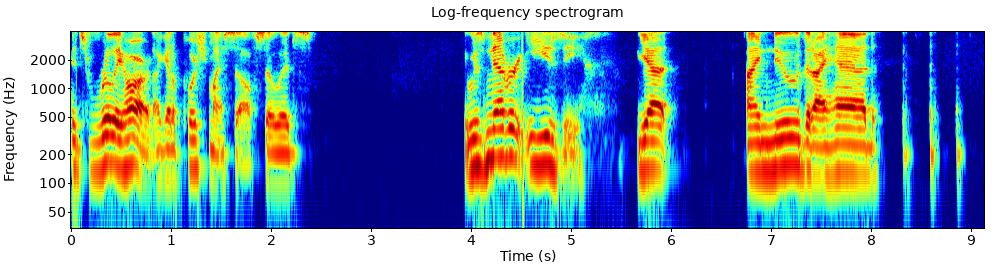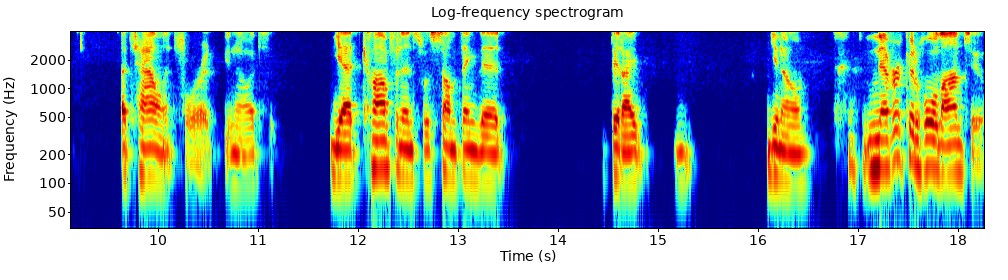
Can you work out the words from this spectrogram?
it's really hard. I got to push myself. So it's, it was never easy. Yet I knew that I had a talent for it. You know, it's, yet confidence was something that, that I, you know, never could hold on to.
